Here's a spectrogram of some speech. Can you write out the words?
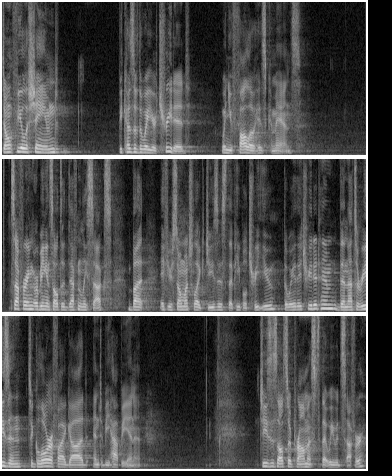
don't feel ashamed because of the way you're treated when you follow his commands. Suffering or being insulted definitely sucks, but if you're so much like Jesus that people treat you the way they treated him, then that's a reason to glorify God and to be happy in it. Jesus also promised that we would suffer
